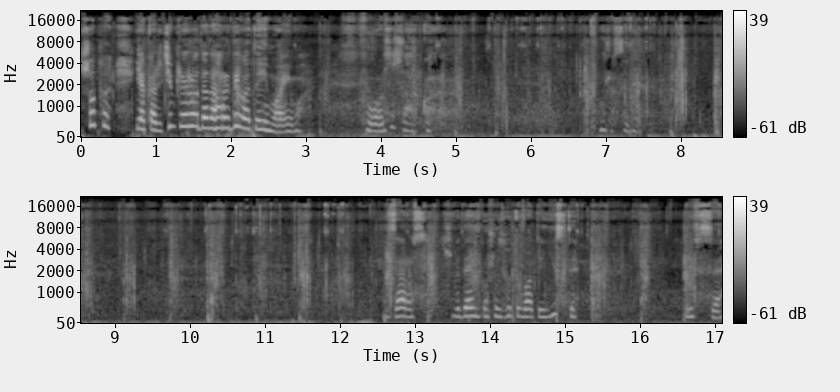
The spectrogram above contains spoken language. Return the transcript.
що я кажу, чим природа наградила, те і маємо. А вже жарко. Може собі. Зараз швиденько щось готувати їсти і все.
